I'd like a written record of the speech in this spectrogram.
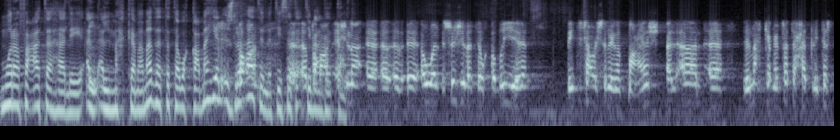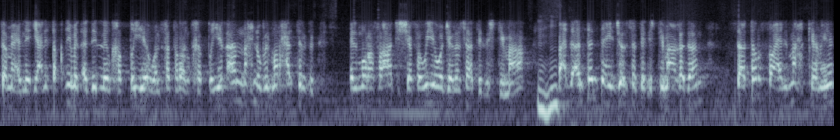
مرافعتها للمحكمة ماذا تتوقع؟ ما هي الإجراءات التي ستأتي بعد طبعا إحنا أول سجلت القضية ب 29 12 الآن المحكمة فتحت لتستمع يعني تقديم الأدلة الخطية والفترة الخطية. الآن نحن بالمرحلة المرافعات الشفوية وجلسات الاستماع. بعد أن تنتهي جلسة الاستماع غدا سترفع المحكمة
